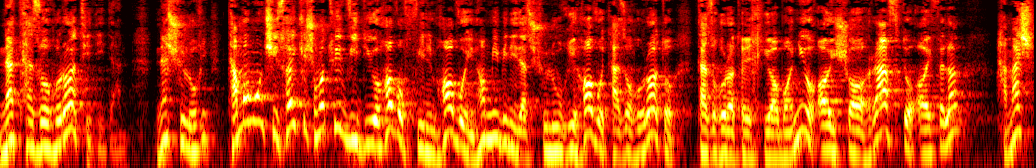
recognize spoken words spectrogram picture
نه تظاهراتی دیدن نه شلوغی. تمام اون چیزهایی که شما توی ویدیوها و فیلم ها و اینها می‌بینید از شلوغی ها و تظاهرات و تظاهرات های خیابانی و آی شاه رفت و آی فلان همش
